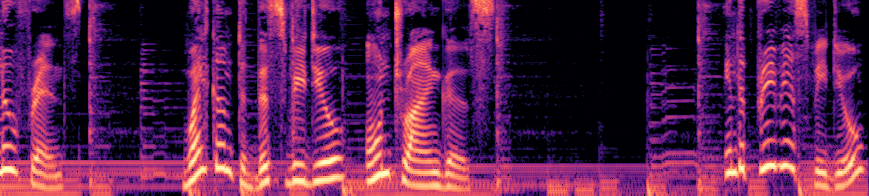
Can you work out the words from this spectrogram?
friends. Welcome to this video on triangles. In the previous video,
